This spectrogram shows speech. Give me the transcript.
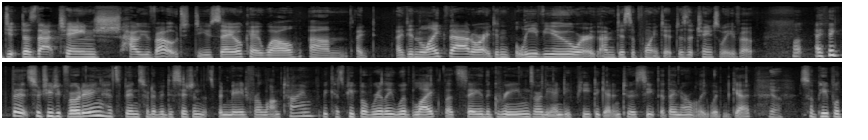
does that change how you vote? Do you say, okay, well, um, I, I didn't like that, or I didn't believe you, or I'm disappointed? Does it change the way you vote? Well, I think that strategic voting has been sort of a decision that's been made for a long time because people really would like, let's say, the Greens or the NDP to get into a seat that they normally wouldn't get. Yeah. So people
